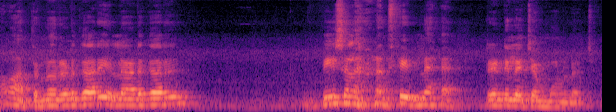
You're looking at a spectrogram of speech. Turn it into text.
ஆமாம் தொண்ணூறு எடுக்காரு எல்லாம் எடுக்காரு. பீசலானது இல்லை ரெண்டு லட்சம் மூணு லட்சம்.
